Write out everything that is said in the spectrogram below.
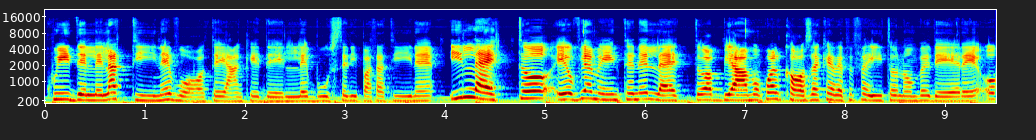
qui delle lattine vuote e anche delle buste di patatine. Il letto e ovviamente nel letto abbiamo qualcosa che avrei preferito non vedere, ovvero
